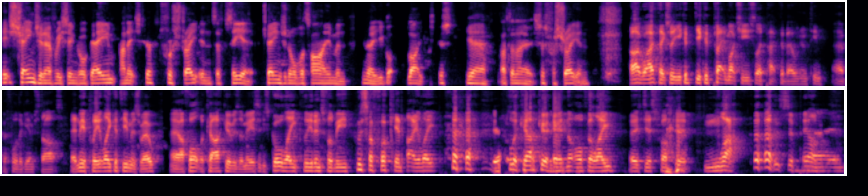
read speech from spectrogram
it's changing every single game, and it's just frustrating to see it changing all the time. And you know, you got like just yeah, I don't know, it's just frustrating. Ah, well, I think so. You could you could pretty much easily pick the Belgian team uh, before the game starts, and they play like a team as well. Uh, I thought Lukaku was amazing. His goal line clearance for me was a fucking highlight. yeah. Lukaku heading it off the line is just fucking mwah. Superb.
